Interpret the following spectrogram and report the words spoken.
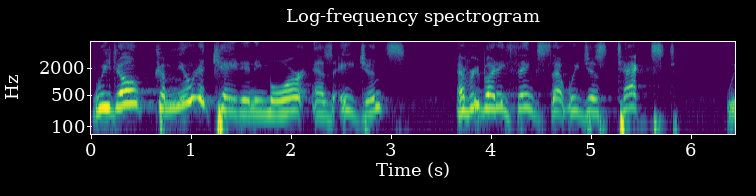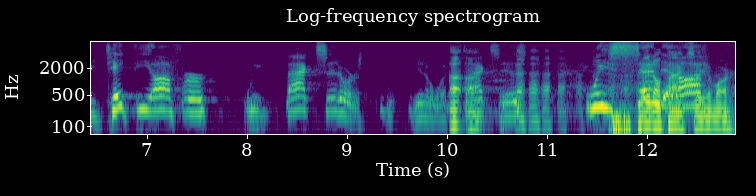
We don't communicate anymore as agents. Everybody thinks that we just text, we take the offer, we fax it, or you know what a uh-uh. fax is. We send don't it fax off. anymore.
